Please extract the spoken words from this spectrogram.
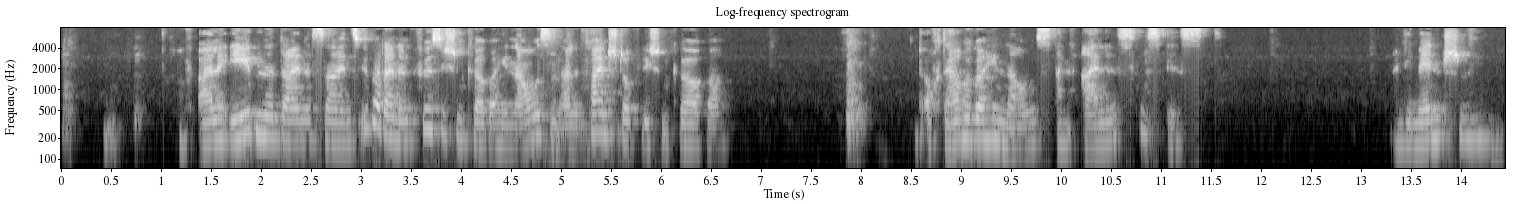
auf alle Ebenen deines Seins, über deinen physischen Körper hinaus in alle feinstofflichen Körper. Und auch darüber hinaus an alles, was ist. An die Menschen,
